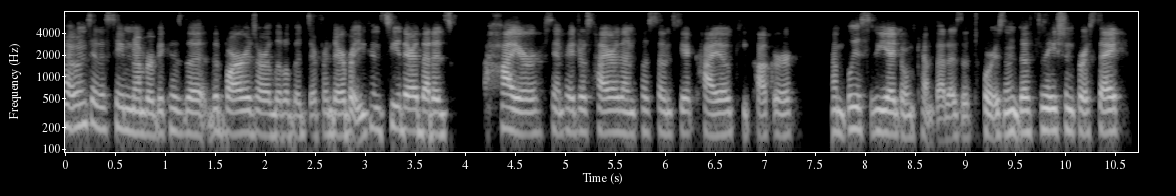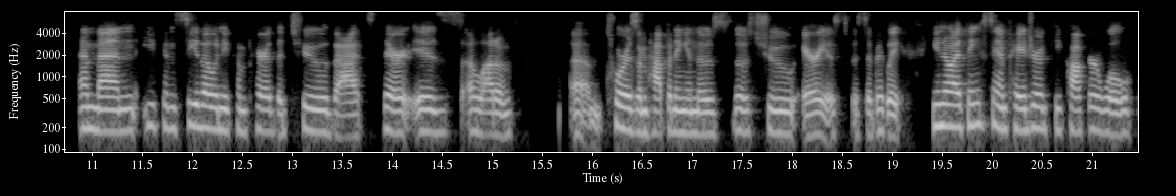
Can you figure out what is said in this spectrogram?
I wouldn't say the same number because the, the bars are a little bit different there, but you can see there that it's higher. San Pedro's higher than Placencia, Cayo, Caye Caulker, Belize City. I don't count that as a tourism destination per se. And then you can see though, when you compare the two, that there is a lot of um, tourism happening in those, those two areas specifically. You know, I think San Pedro and Caye Caulker will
